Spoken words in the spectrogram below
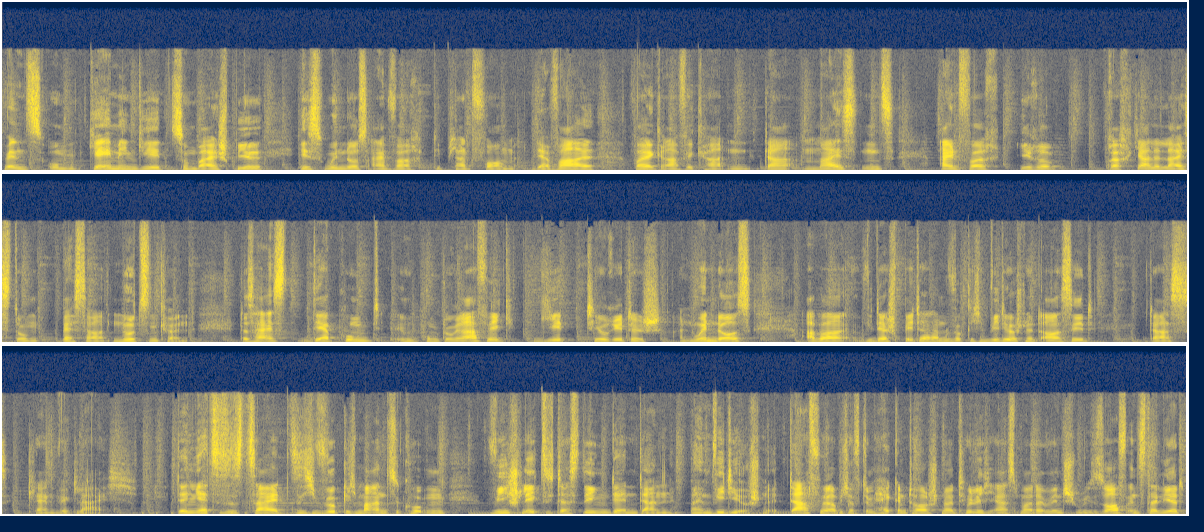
wenn es um Gaming geht zum Beispiel, ist Windows einfach die Plattform der Wahl, weil Grafikkarten da meistens einfach ihre brachiale Leistung besser nutzen können. Das heißt, der Punkt im Punkto Grafik geht theoretisch an Windows, aber wie der später dann wirklich im Videoschnitt aussieht, das klären wir gleich. Denn jetzt ist es Zeit, sich wirklich mal anzugucken, wie schlägt sich das Ding denn dann beim Videoschnitt. Dafür habe ich auf dem Hackintosh natürlich erstmal DaVinci Resolve installiert,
